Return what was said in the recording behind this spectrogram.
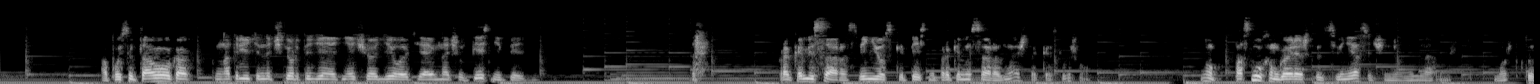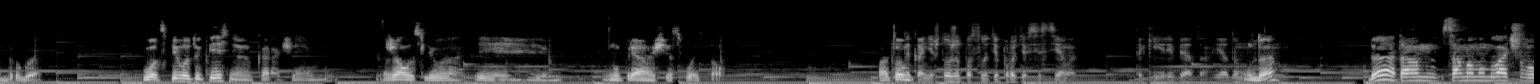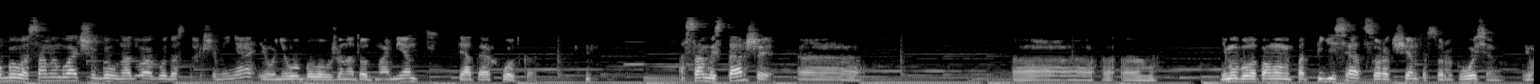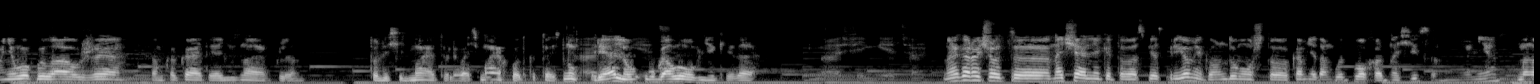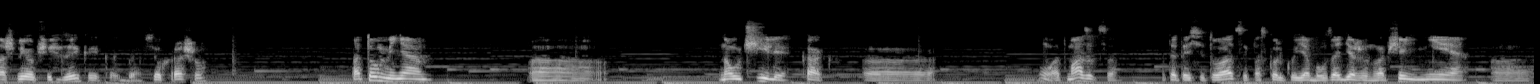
А после того, как на третий, на четвертый день от нечего делать, я им начал песни петь. Про комиссара, свиньевская песня про комиссара, знаешь, такая слышал? Ну, по слухам говорят, что это свинья сочинил, не знаю, может, может кто-то другой. Вот, спел эту песню, короче, жалостливо, и, ну, прям вообще свой стал. Потом... Так они же тоже, по сути, против системы, такие ребята, я думаю. Да, там да, там самому младшему было, самый младший был на два года старше меня, и у него было уже на тот момент пятая ходка. А самый старший, э, э, э, ему было, по-моему, под 50, 40 чем-то, 48, и у него была уже там какая-то, я не знаю, блин, то ли седьмая, то ли восьмая ходка. То есть, ну, Офигеть. реально уголовники, да. Ну и, короче, вот э, начальник этого спецприемника, он думал, что ко мне там будет плохо относиться. Но нет, мы нашли общий язык, и как бы все хорошо. Потом меня э, научили, как э, ну, отмазаться от этой ситуации, поскольку я был задержан вообще не... Э,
